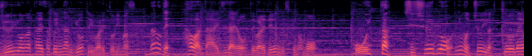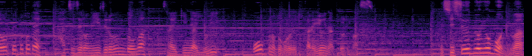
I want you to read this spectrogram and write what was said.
重要な対策になるよと言われておりますなので歯は大事だよと言われてるんですけどもこういった歯周病にも注意が必要だよということで8020運動は最近ではより多くのところで聞かれるようになっております歯周病予防には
